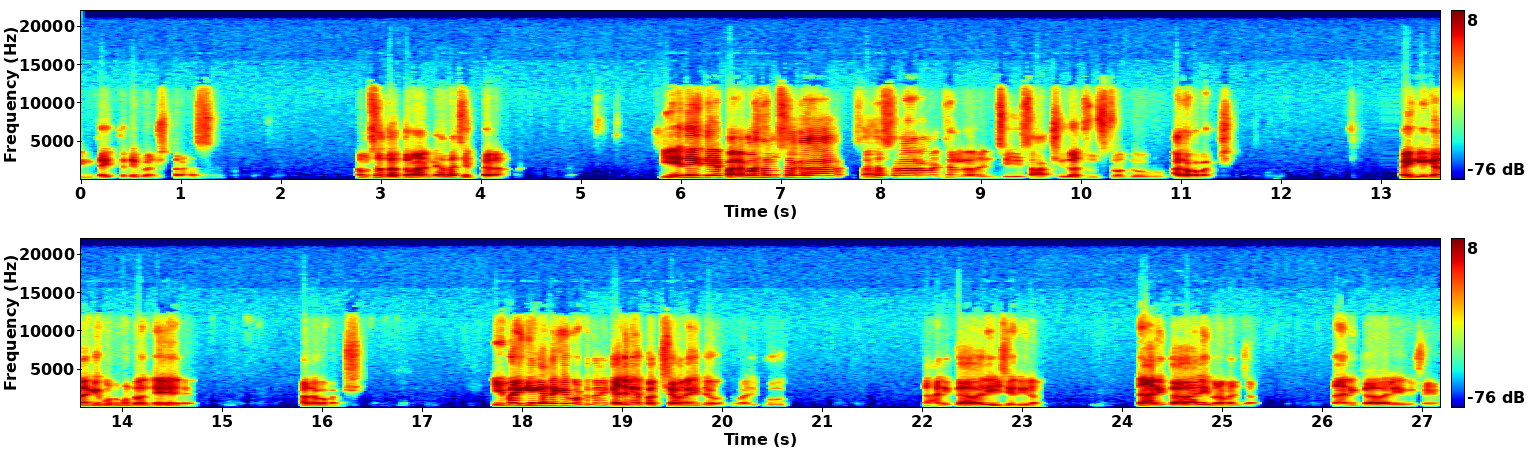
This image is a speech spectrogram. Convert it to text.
ఇంత ఇత్తడి ఉపనిషత్ రహస్యం. హంసతత్వాన్ని అలా చెప్పారన్నమాట. ఏదైతే పరమహంసగా సహస్రార మధ్యంలో నుంచి సాక్షిగా చూస్తుందో అదొక పక్షి. పైకి కిందకి కొట్టుకుంటుంది అదొక పక్షి. ఈ పైకి కిందకి కొట్టుకుని కదిలే పక్షి ఎవరైతే ఉందో అది భూమి దానికి కావాలి ఈ శరీరం. దానికి కావాలి ఈ ప్రపంచం. దానికి కావాలి ఈ విషయం.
